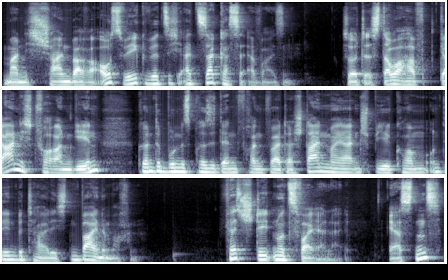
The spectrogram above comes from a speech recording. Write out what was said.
Manch scheinbarer Ausweg wird sich als Sackgasse erweisen. Sollte es dauerhaft gar nicht vorangehen, könnte Bundespräsident Frank-Walter Steinmeier ins Spiel kommen und den Beteiligten Beine machen. Fest steht nur zweierlei. Erstens,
